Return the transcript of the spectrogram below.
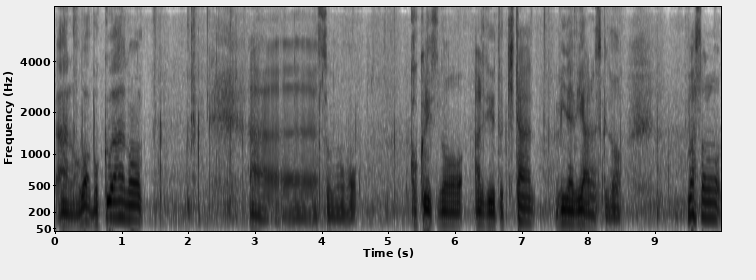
あのまあ僕はあのあその国立のあれでいうと北南があるんですけどまあその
